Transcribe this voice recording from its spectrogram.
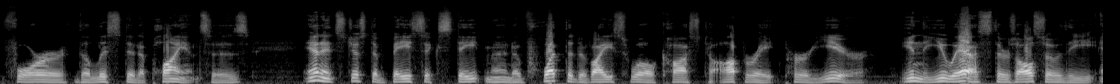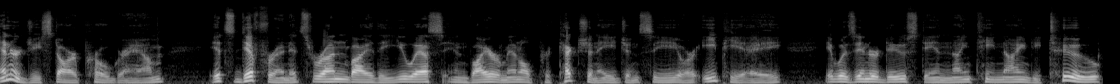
for the listed appliances and it's just a basic statement of what the device will cost to operate per year. In the US, there's also the Energy Star program. It's different. It's run by the U.S. Environmental Protection Agency, or EPA. It was introduced in 1992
